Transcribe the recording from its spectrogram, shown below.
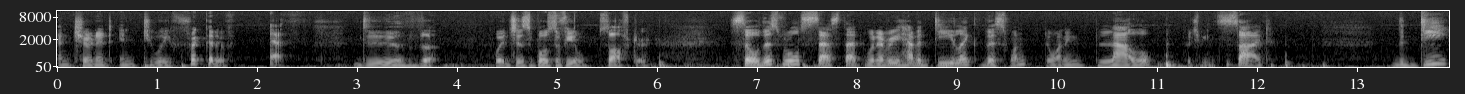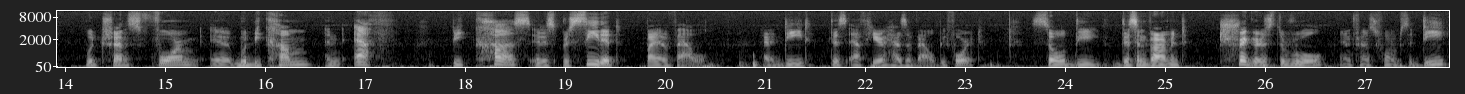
and turn it into a fricative F, which is supposed to feel softer. So this rule says that whenever you have a D like this one, the one in lado, which means side, the D would transform, uh, would become an F because it is preceded by a vowel. And indeed, this F here has a vowel before it. So the this environment triggers the rule and transforms the D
